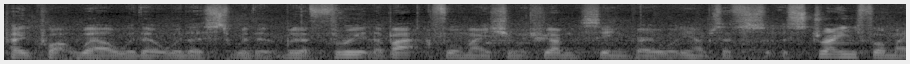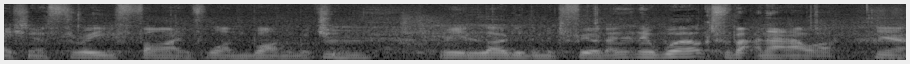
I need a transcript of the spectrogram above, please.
Played quite well with a with a with a, with a three at the back formation, which we haven't seen very well. You know, it's a, strange formation, a three-five-one-one, which Mhm. really loaded the midfield, and it worked for about an hour. yeah.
